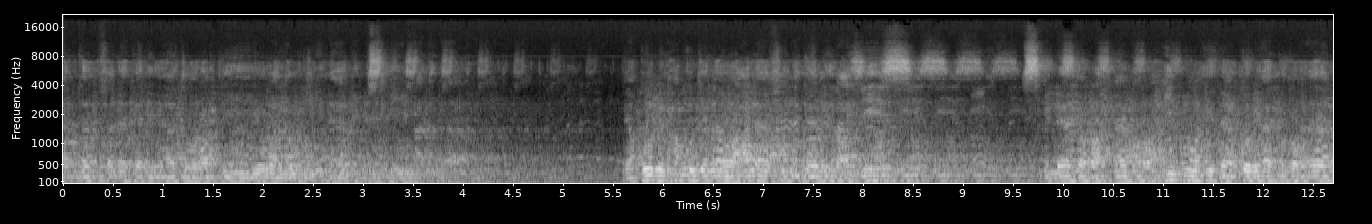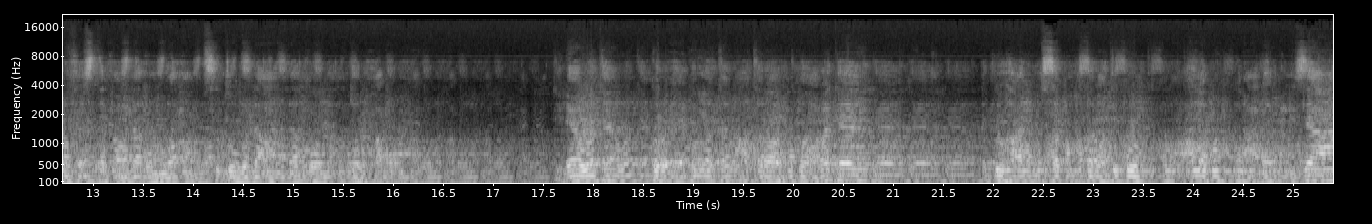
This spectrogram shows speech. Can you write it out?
أن تنفد كلمات ربي ولو جئنا بمثله مددا يقول الحق جل وعلا في كتابه العزيز بسم الله الرحمن الرحيم. وإذا قرئ القرآن فاستمعوا له وأنصتوا لعلكم ترحمون. تلاوة قرآنية عطراء مباركة. أتلوها على مستمع حضراتكم علم من أعلام الإذاعة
